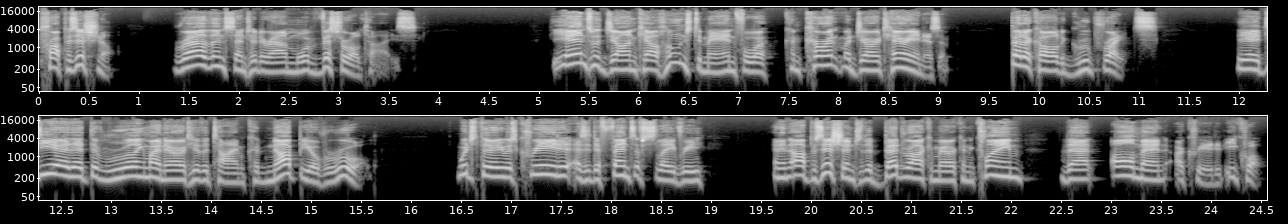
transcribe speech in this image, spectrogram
propositional, rather than centered around more visceral ties. He ends with John Calhoun's demand for concurrent majoritarianism, better called group rights, the idea that the ruling minority of the time could not be overruled, which theory was created as a defense of slavery and in opposition to the bedrock American claim that all men are created equal.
